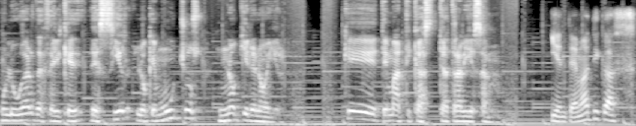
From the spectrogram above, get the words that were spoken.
un lugar desde el que decir lo que muchos no quieren oír. ¿Qué temáticas te atraviesan? Y en temáticas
